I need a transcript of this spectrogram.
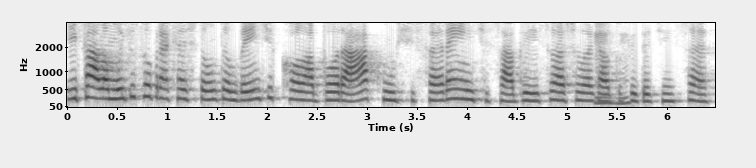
E fala muito sobre a questão também de colaborar com os diferentes, sabe? Isso eu acho legal do Uhum. Vida de Inseto.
